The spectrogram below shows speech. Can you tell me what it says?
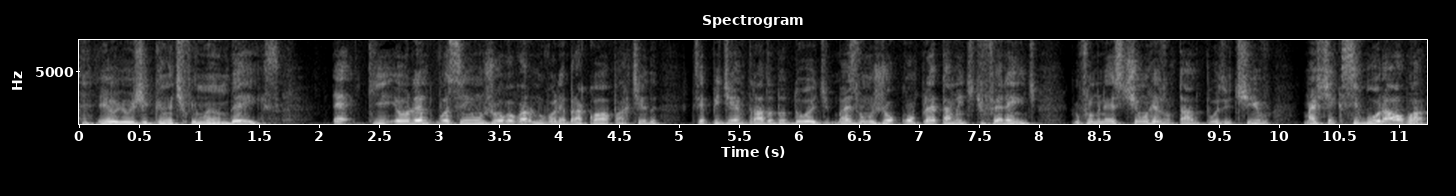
eu e o gigante finlandês. É que eu lembro que você em um jogo, agora eu não vou lembrar qual a partida, que você pedia a entrada do Dodge, mas um jogo completamente diferente. O Fluminense tinha um resultado positivo, mas tinha que segurar o,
